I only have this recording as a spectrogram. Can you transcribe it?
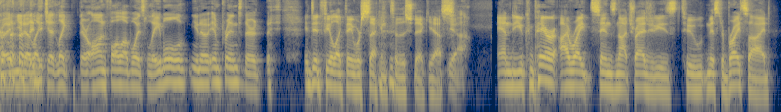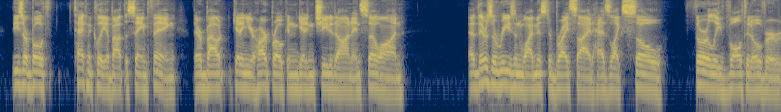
Right, you know, like like they're on Fall Out Boy's label, you know, imprint. They're, It did feel like they were second to the shtick, yes. yeah, and you compare I Write Sins Not Tragedies to Mr. Brightside, these are both technically about the same thing. They're about getting your heart broken, getting cheated on, and so on. Uh, there's a reason why Mr. Brightside has like so thoroughly vaulted over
